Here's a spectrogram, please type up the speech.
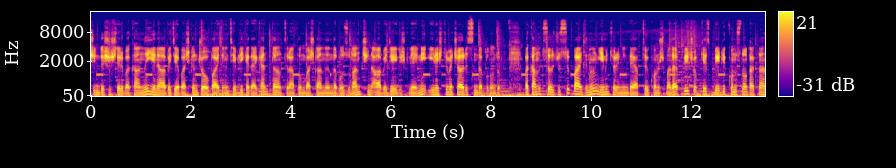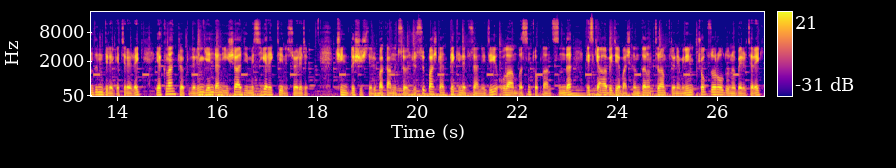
Çin Dışişleri Bakanlığı yeni ABD Başkanı Joe Biden'ı tebrik ederken Donald Trump'ın başkanlığında bozulan Çin-ABD ilişkilerini iyileştirme çağrısında bulundu. Bakanlık sözcüsü Biden'ın yemin töreninde yaptığı konuşmada birçok kez birlik konusuna odaklandığını dile getirerek yakılan köprülerin yeniden inşa edilmesi gerektiğini söyledi. Çin Dışişleri Bakanlık sözcüsü başkent Pekin'de düzenlediği olağan basın toplantısında eski ABD Başkanı Donald Trump döneminin çok zor olduğunu belirterek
